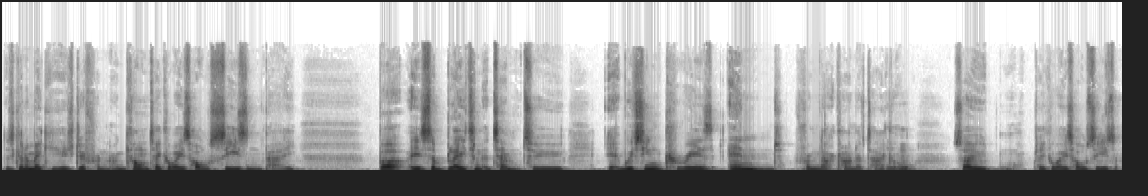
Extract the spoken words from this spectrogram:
that's going to make a huge difference. I can't take away his whole season pay, but it's a blatant attempt to. It, we've seen careers end from that kind of tackle. Mhm. So take away his whole season.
